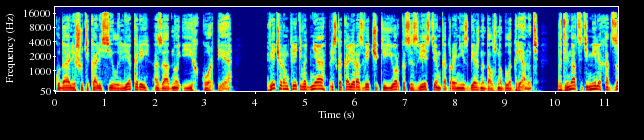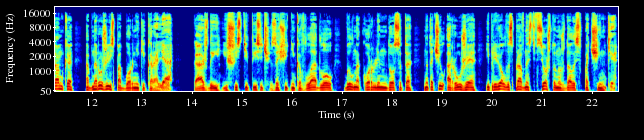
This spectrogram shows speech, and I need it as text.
куда лишь утекали силы лекарей, а заодно и их корпия. Вечером третьего дня прискакали разведчики Йорка с известием, которое неизбежно должно было грянуть. В двенадцати милях от замка обнаружились поборники короля — Каждый из шести тысяч защитников Ладлоу был накормлен досыта, наточил оружие и привел в исправность все, что нуждалось в починке.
